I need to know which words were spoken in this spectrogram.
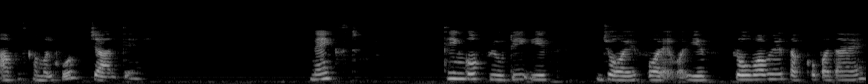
आप उस कमल को जानते हैं। Next thing of beauty is joy for ever ये प्रोवर्ब है सबको पता है।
